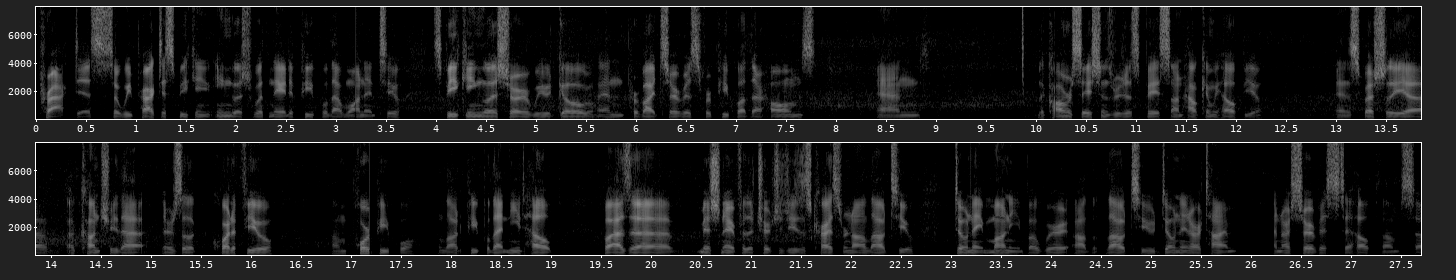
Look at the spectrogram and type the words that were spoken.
practice. So we practiced speaking English with native people that wanted to speak English, or we would go and provide service for people at their homes, and the conversations were just based on how can we help you, and especially uh, a country that there's a, quite a few um, poor people, a lot of people that need help. But as a missionary for the Church of Jesus Christ, we're not allowed to donate money, but we're allowed to donate our time and our service to help them. So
